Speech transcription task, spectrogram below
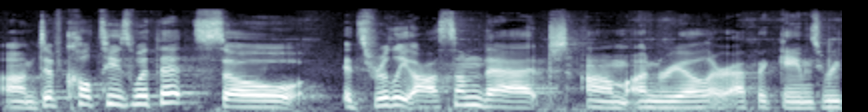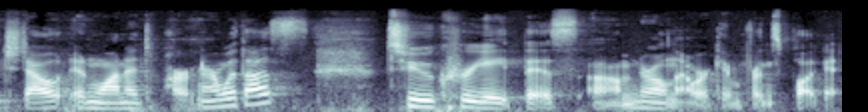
um, difficulties with it. So it's really awesome that um, Unreal or Epic Games reached out and wanted to partner with us to create this um, neural network inference plugin.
